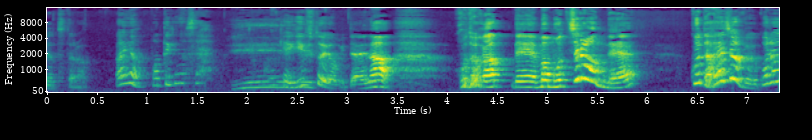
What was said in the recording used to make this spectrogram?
やってたら「あいや持ってきなさい」えギフトよみたいなことがあってまあもちろんねこれ大丈夫。これは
